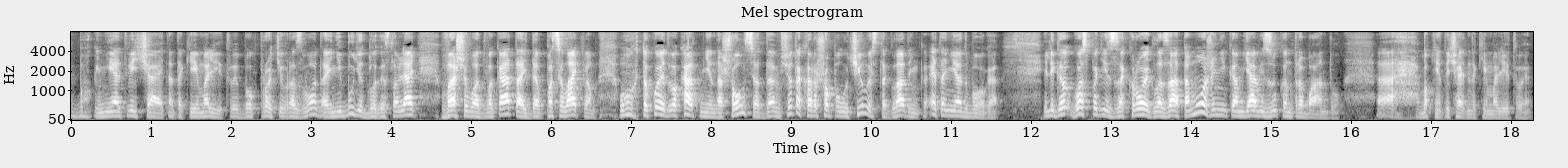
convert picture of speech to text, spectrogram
Бог не отвечает на такие молитвы. Бог против развода и не будет благословлять вашего адвоката и посылать вам «Ох, такой адвокат мне нашелся, да, все так хорошо получилось, так гладенько». Это не от Бога. Или «Господи, закрой глаза таможенникам, я везу контрабанду». Бог не отвечает на такие молитвы.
